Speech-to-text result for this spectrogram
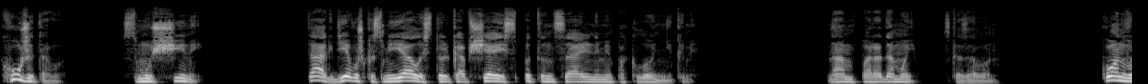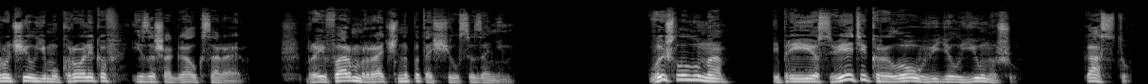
Хуже того, с мужчиной. Так девушка смеялась, только общаясь с потенциальными поклонниками. «Нам пора домой», — сказал он. Кон вручил ему кроликов и зашагал к сараю. Брейфар мрачно потащился за ним. Вышла луна, и при ее свете Крыло увидел юношу, Касту,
